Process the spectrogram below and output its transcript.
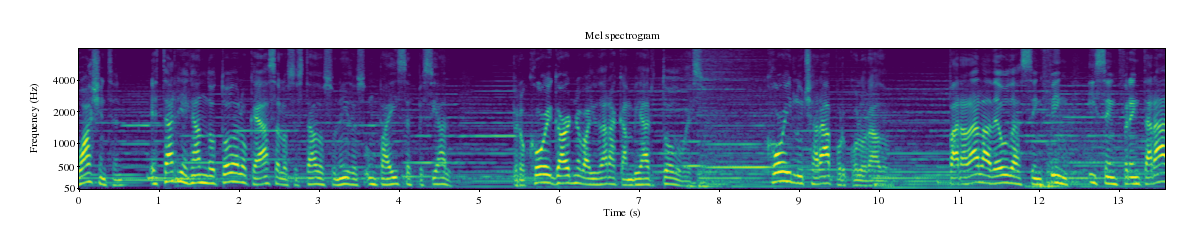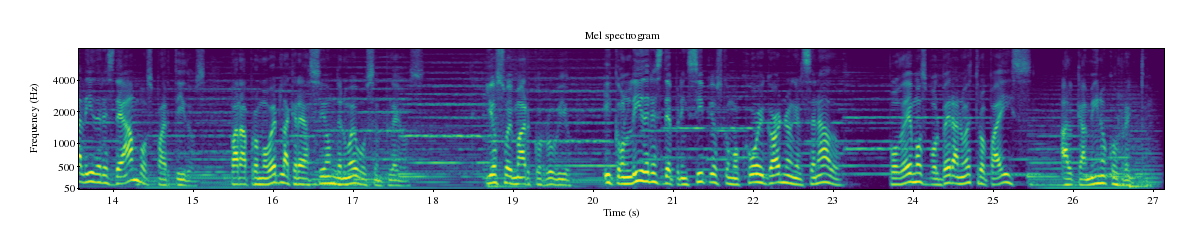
Washington está arriesgando todo lo que hace a los Estados Unidos un país especial, pero Cory Gardner va a ayudar a cambiar todo eso. Cory luchará por Colorado, parará la deuda sin fin y se enfrentará a líderes de ambos partidos para promover la creación de nuevos empleos. Yo soy Marco Rubio y con líderes de principios como Cory Gardner en el Senado, podemos volver a nuestro país al camino correcto.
